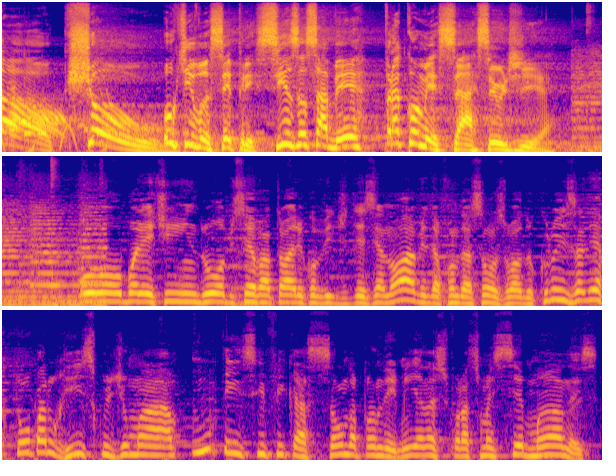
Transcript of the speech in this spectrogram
Talk Show! O que você precisa saber para começar seu dia. O boletim do Observatório Covid-19 da Fundação Oswaldo Cruz alertou para o risco de uma intensificação da pandemia nas próximas semanas.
